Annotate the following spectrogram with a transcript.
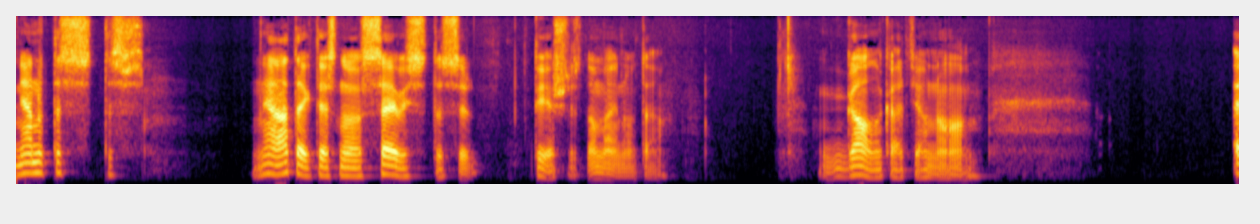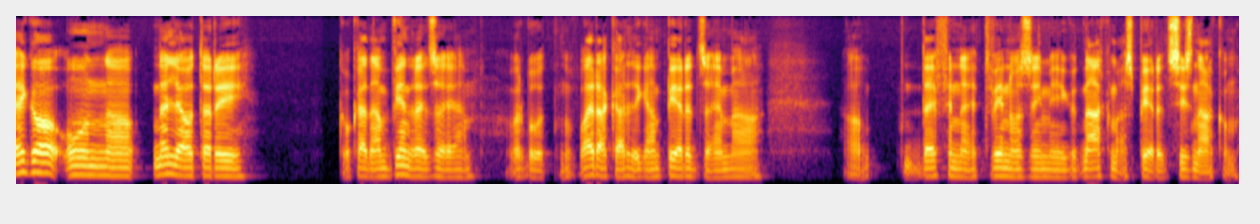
Jā, nu tas, tas jā, atteikties no sevis, tas ir tieši domāju, no tā. Galvenokārt jau no ego un uh, neļaut arī kaut kādām vienreizējām, varbūt nu, vairāk kārtīgām pieredzēm uh, uh, definēt viennozīmīgu nākamās pieredzes iznākumu.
